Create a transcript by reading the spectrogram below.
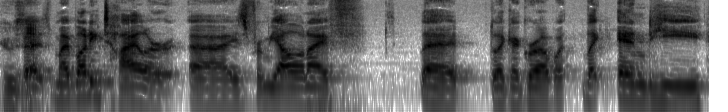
Who's Uh, that? my buddy Tyler. Uh, he's from Yellowknife. That like I grew up with. Like and he,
